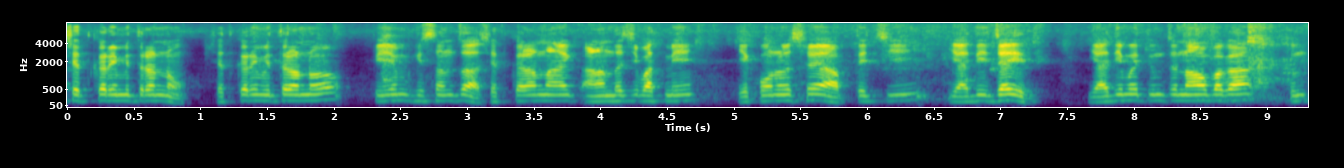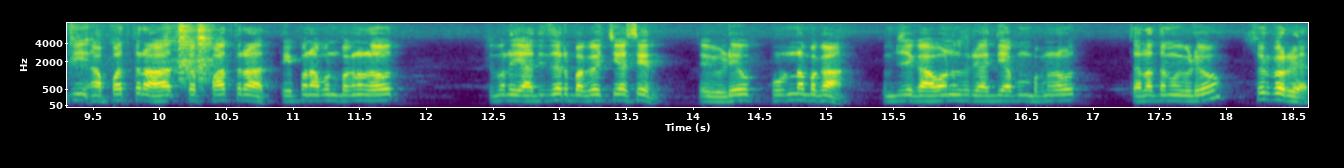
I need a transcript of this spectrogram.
शेतकरी मित्रांनो शेतकरी मित्रांनो पी एम किसानचा शेतकऱ्यांना एक आनंदाची बातमी. एकोणीसव्या हप्त्याची यादी जाहीर. यादीमध्ये तुमचं नाव बघा. तुमची अपात्र आहात का पात्र आहात ते पण आपण बघणार आहोत. तुम्हाला यादी जर बघायची असेल तर व्हिडिओ पूर्ण बघा. तुमच्या गावानुसार यादी आपण बघणार आहोत. चला तर मग व्हिडिओ सुरू करूयात.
